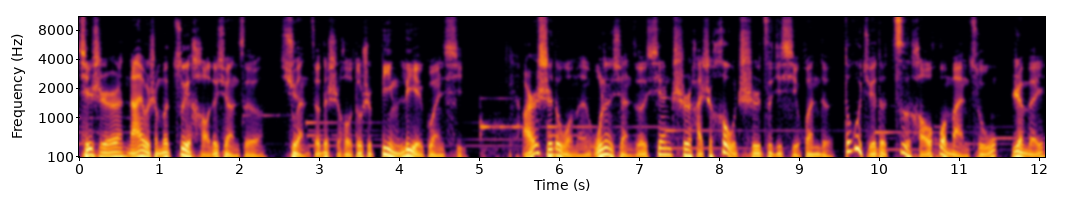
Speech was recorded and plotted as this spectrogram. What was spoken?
其实哪有什么最好的选择？选择的时候都是并列关系。儿时的我们，无论选择先吃还是后吃自己喜欢的，都会觉得自豪或满足，认为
